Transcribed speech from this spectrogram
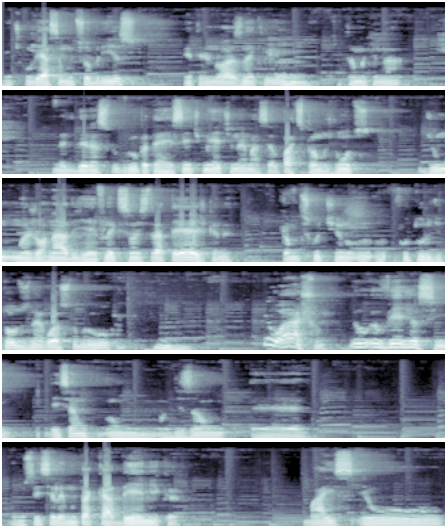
a gente conversa muito sobre isso entre nós, né, que, uhum. estamos aqui na, na liderança do grupo. Até recentemente, né, Marcelo, participamos juntos de uma jornada de reflexão estratégica, né? Estamos discutindo o futuro de todos os negócios do grupo. Uhum. Eu acho, eu, eu, vejo assim, essa é um, um, uma visão, é, eu não sei se ela é muito acadêmica, mas eu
